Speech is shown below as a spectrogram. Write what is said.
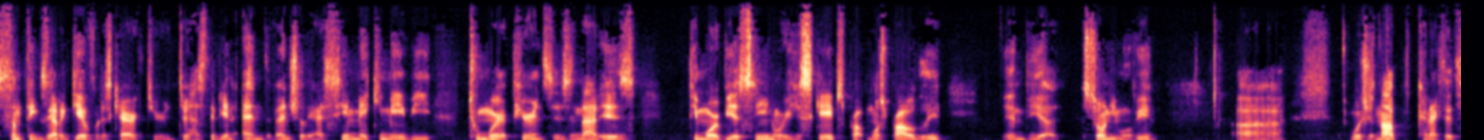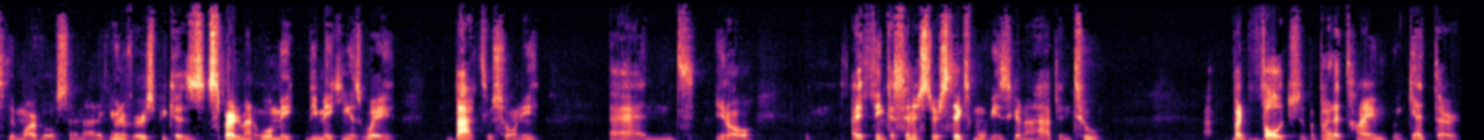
something's got to give with his character. There has to be an end eventually. I see him making maybe two more appearances, and that is the Morbius scene where he escapes, pro- most probably, in the uh, Sony movie, uh, which is not connected to the Marvel Cinematic Universe because Spider-Man will make be making his way back to Sony, and you know, I think a Sinister Six movie is gonna happen too. But Vulture, but by the time we get there,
